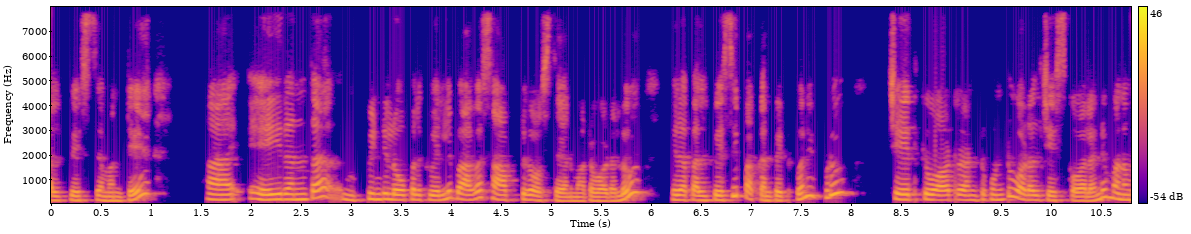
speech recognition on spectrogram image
కలిపేస్తామంటే ఎయిర్ అంతా పిండి లోపలికి వెళ్ళి బాగా సాఫ్ట్గా వస్తాయి అన్నమాట వడలు. ఇలా కలిపేసి పక్కన పెట్టుకొని ఇప్పుడు చేతికి వాటర్ అంటుకుంటూ వడలు చేసుకోవాలండి. మనం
